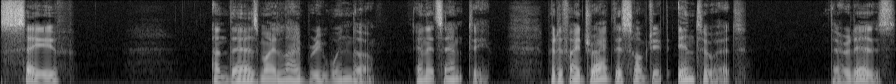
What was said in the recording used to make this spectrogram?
Save, and there's my library window, and it's empty. But if I drag this object into it, there it is.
